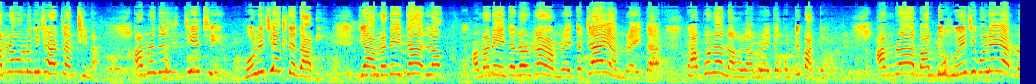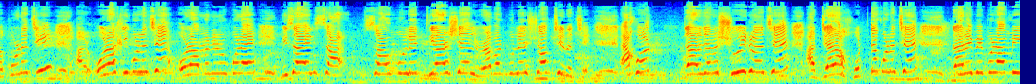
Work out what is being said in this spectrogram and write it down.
আমরা অন্য কিছু আর চাচ্ছি না। আমরা যা চেয়েছি, বলেছি একটা দাবি, যে আমাদের এটা আমাদের এটা দরকার, আমরা এটা চাই, আমরা এটা থাকব না না হলে আমরা এটা করতে বাধ্য হব। আমরা বাধ্য হয়েছি বলেই আমরা করেছি, আর ওরা কি করেছে? ওরা আমাদের উপরে টিয়ার শেল রাবার বুলেট সব ছেড়েছে। এখন যারা যারা শহীদ হয়েছে আর যারা হত্যা করেছে, তারই ব্যাপারে আমি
